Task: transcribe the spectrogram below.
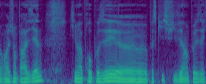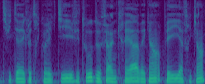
en région parisienne, qui m'a proposé, parce qu'il suivait un peu les activités avec le tri collectif et tout, de faire une créa avec un pays africain.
